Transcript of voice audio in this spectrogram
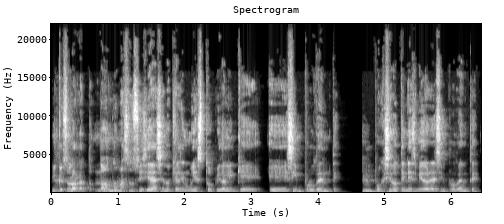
Incluso lo reto No, no más un suicida, sino que alguien muy estúpido, alguien que eh, es imprudente. Porque si no tienes miedo, eres imprudente.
